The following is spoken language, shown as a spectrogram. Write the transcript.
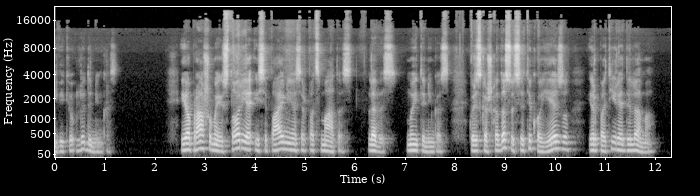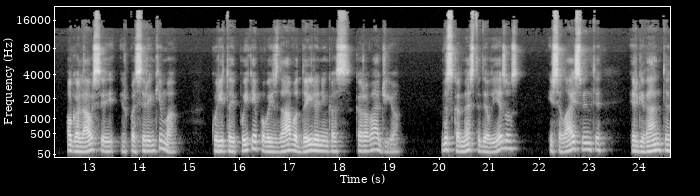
įvykių liudininkas. Į aprašomą istoriją įsipainijęs ir pats Matas, Levis, maitininkas, kuris kažkada susitiko Jėzų ir patyrė dilemą, o galiausiai ir pasirinkimą, kurį taip puikiai pavaizdavo dailininkas Karavadžijo viską mesti dėl Jėzaus, išsilaisvinti ir gyventi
